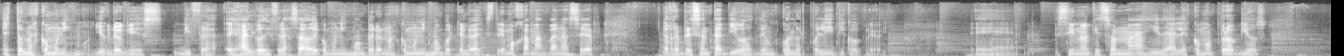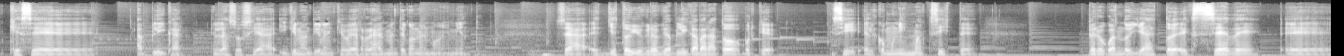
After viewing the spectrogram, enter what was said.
esto no es comunismo. Yo creo que es, es algo disfrazado de comunismo, pero no es comunismo porque los extremos jamás van a ser representativos de un color político, creo yo. Eh, sino que son más ideales como propios que se aplican en la sociedad y que no tienen que ver realmente con el movimiento. O sea, y esto yo creo que aplica para todo, porque sí, el comunismo existe, pero cuando ya esto excede eh,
